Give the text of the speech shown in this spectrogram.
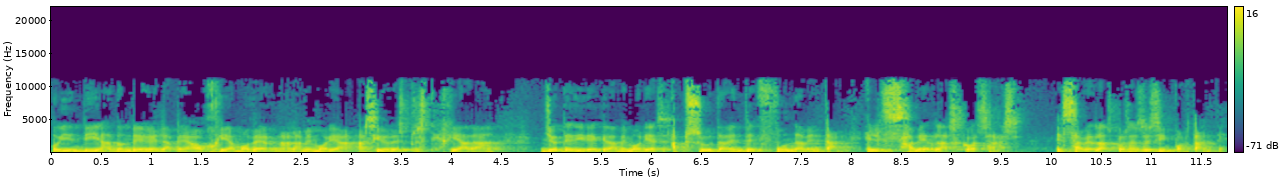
Hoy en día, donde la pedagogía moderna, la memoria ha sido desprestigiada, yo te diré que la memoria es absolutamente fundamental. El saber las cosas. El saber las cosas es importante.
